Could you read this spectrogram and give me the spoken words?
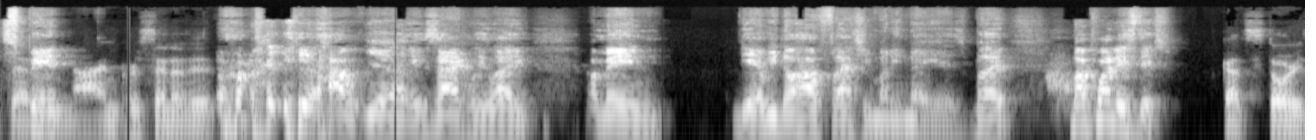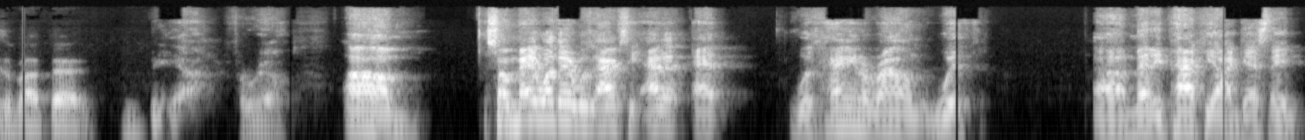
79% of it. yeah, yeah, exactly. Like, I mean, yeah, we know how flashy Money May is, but my point is this. Got stories about that. Yeah, for real. Um, so Mayweather was actually at a, at was hanging around with uh, Manny Pacquiao. I guess they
